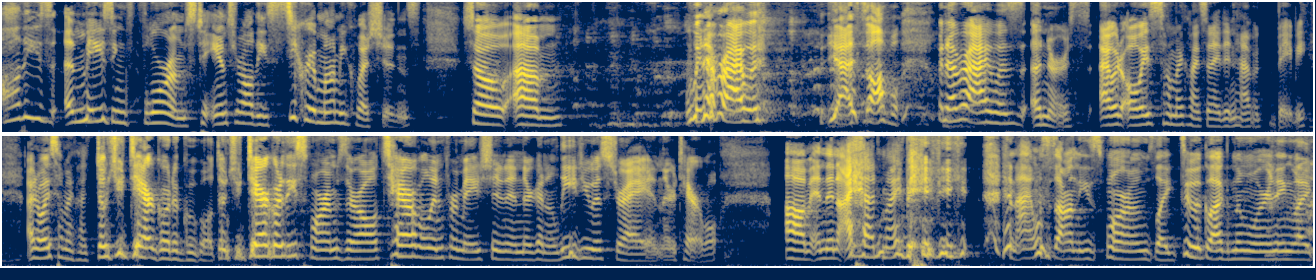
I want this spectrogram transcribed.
all these amazing forums to answer all these secret mommy questions. So, um, whenever I would, yeah, it's awful. Whenever I was a nurse, I would always tell my clients, and I didn't have a baby, I'd always tell my clients, don't you dare go to Google. Don't you dare go to these forums. They're all terrible information, and they're going to lead you astray, and they're terrible. Um, and then I had my baby, and I was on these forums like two o'clock in the morning, like,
